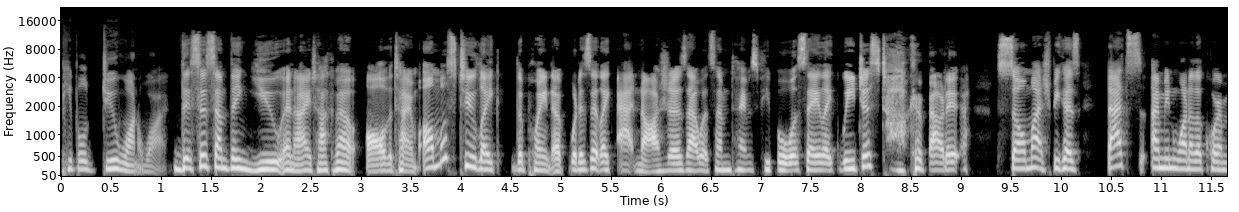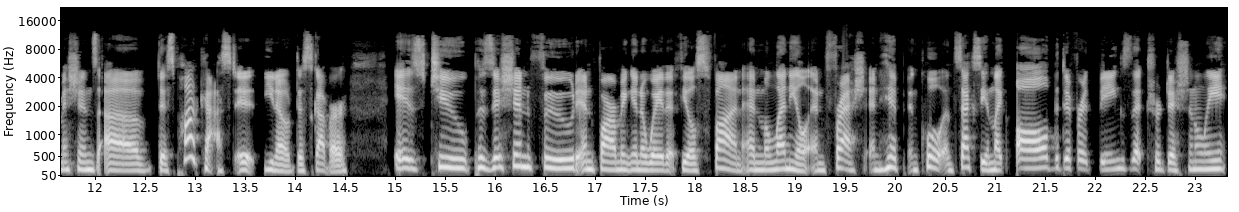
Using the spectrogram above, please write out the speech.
people do want to watch. This is something you and I talk about all the time, almost to like the point of what is it like at nausea? Is that what sometimes people will say? Like we just talk about it so much because that's, I mean, one of the core missions of this podcast, it, you know, Discover is to position food and farming in a way that feels fun and millennial and fresh and hip and cool and sexy and like all the different things that traditionally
